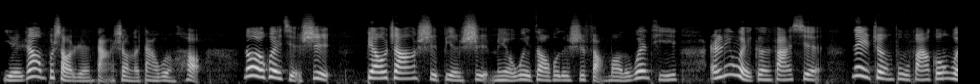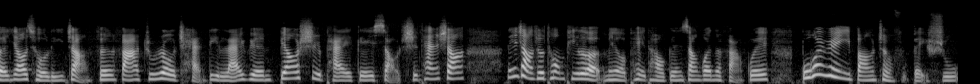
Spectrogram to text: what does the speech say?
也让不少人打上了大问号。农委会解释，标章是辨识，没有伪造或者是仿冒的问题，而林委更发现。内政部发公文要求里长分发猪肉产地来源标示牌给小吃摊商，里长就痛批了没有配套跟相关的法规，不会愿意帮政府背书。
